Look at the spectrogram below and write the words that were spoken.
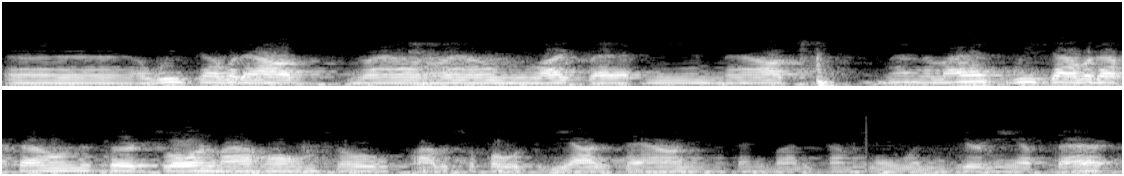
Uh, a week of it out, round, round like that, and in and out. And then the last week of it up there on the third floor in my home, so I was supposed to be out of town, and if anybody coming, they wouldn't hear me up there.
